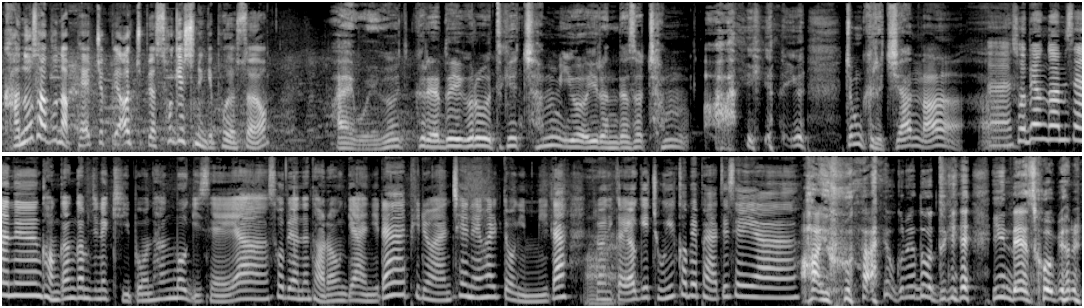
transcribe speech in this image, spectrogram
간호사분 앞에 쭈뼛쭈뼛 서 계시는 게 보였어요. 아이고 이거 그래도 이거를 어떻게 참 이거 이런 데서 참 아 이거 좀 그렇지 않나? 아, 소변 검사는 건강 검진의 기본 항목이세요. 소변은 더러운 게 아니라 필요한 체내 활동입니다. 그러니까 여기 종이컵에 받으세요. 아유 아유 그래도 어떻게 이 내 소변을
